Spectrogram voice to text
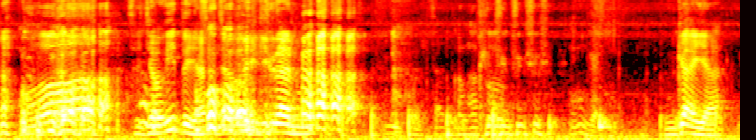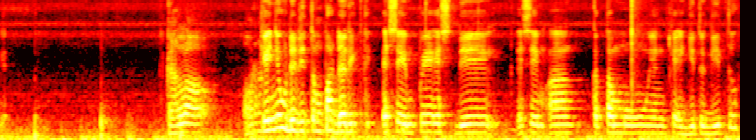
Oh. Sejauh itu ya, sejauh pikiranmu. Kalau aku enggak. Enggak ya. Kalau orang Kayaknya udah ditempa dari SMP, SD, SMA ketemu yang kayak gitu-gitu.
